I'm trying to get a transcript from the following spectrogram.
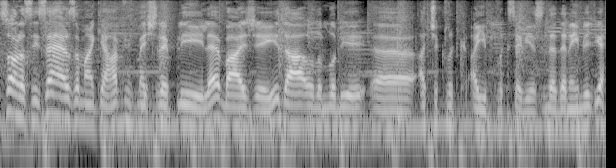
Sonrası ise her zamanki hafif meşrepliğiyle Bay daha ılımlı bir e, açıklık, ayıplık seviyesinde deneyimleyecek.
